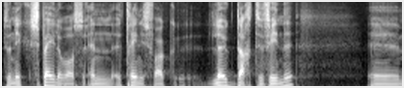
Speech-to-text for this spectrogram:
toen ik speler was en het trainingsvak leuk dacht te vinden, ehm,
